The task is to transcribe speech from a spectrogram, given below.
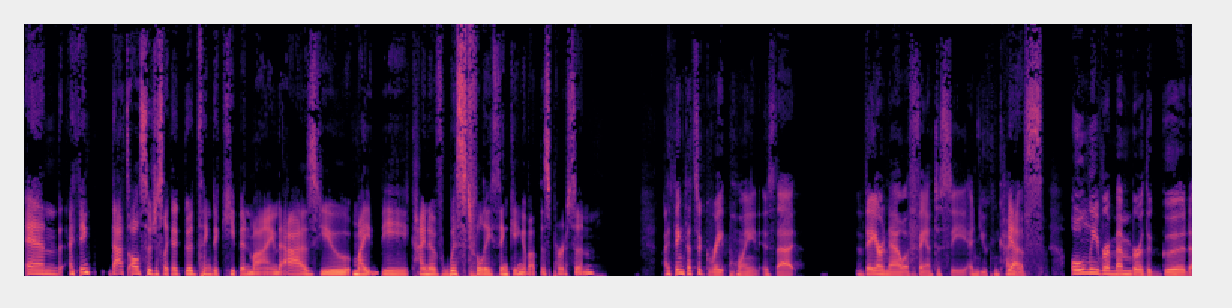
And I think that's also just like a good thing to keep in mind as you might be kind of wistfully thinking about this person. I think that's a great point is that they are now a fantasy and you can kind yes. of only remember the good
